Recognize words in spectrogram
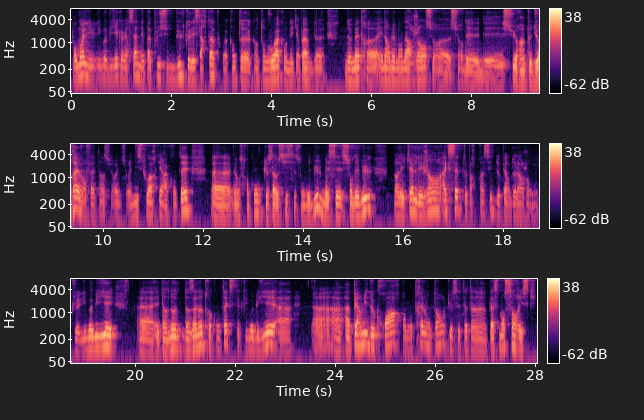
pour moi, l'immobilier commercial n'est pas plus une bulle que les startups. Euh, quand on voit qu'on est capable de, mettre euh, énormément d'argent sur, euh, un peu du rêve, en fait, hein, sur, une, histoire qui est racontée, euh, mais on se rend compte que ça aussi, ce sont des bulles, mais ce sont des bulles dans lesquelles les gens acceptent par principe de perdre de l'argent. L'immobilier euh, est dans un autre contexte l'immobilier a, permis de croire pendant très longtemps que c'était un placement sans risque.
